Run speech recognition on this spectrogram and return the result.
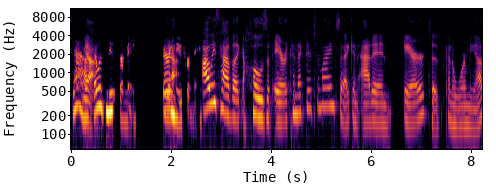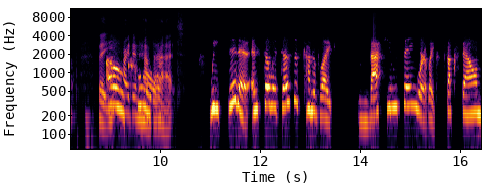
Yeah, yeah. that was new for me. Very yeah. new for me. I always have like a hose of air connected to mine so I can add in air to kind of warm me up. But you oh, probably cool. didn't have that. We did it. And so it does this kind of like vacuum thing where it like sucks down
